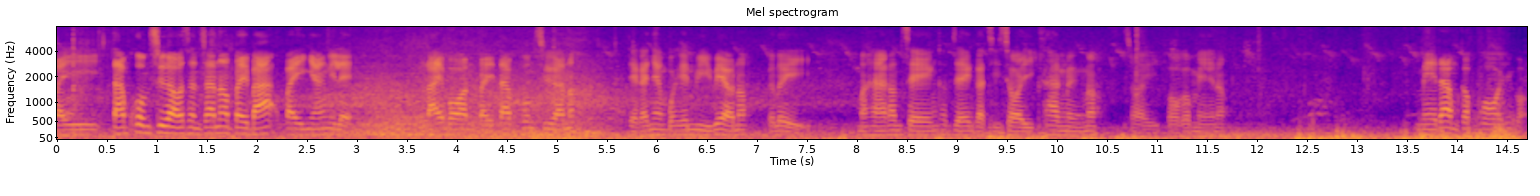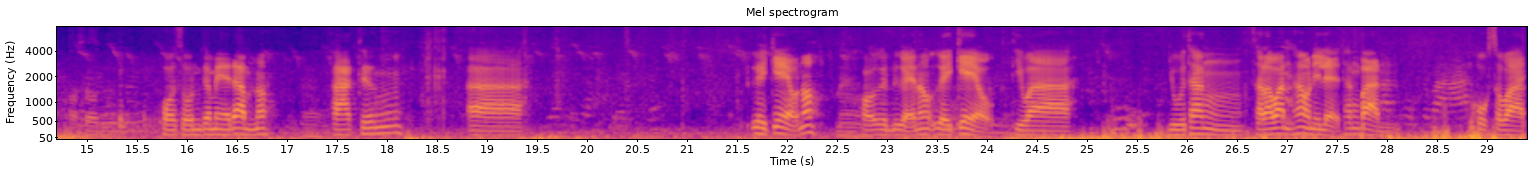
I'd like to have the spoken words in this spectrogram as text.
ไปตามความเชื่อว่าสันๆเนาะไปบะไปหยังนี่แหละหลายบอลไปตามความเชื่อเนาะแต่ก็ยังบ่เห็นวีแววเนาะก็เลยมาหาคำแซงคำแซงกับสีซอยอีกทางหนึ่งเนาะซอยพ่อกับแม่เนาะ แม่ดำกับพ่อยังก็ขอโซนพ่อสนกับแม่ดำเนาะเออฝากถึงอ่าเอื่อยแก้วเนาะแม่นขอเอื่นเอื่อยเนาะเอื่อยแก้วที่ว่าอยู่ทั้งสารวัตรเฮานี่แหละทั้งบ้านโคกสวาน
